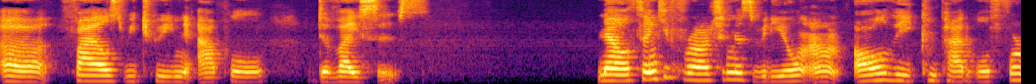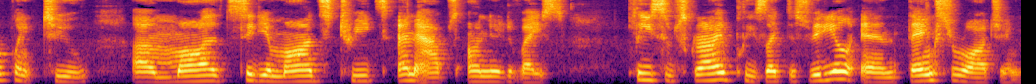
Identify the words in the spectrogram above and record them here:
uh, files between Apple devices. Now, thank you for watching this video on all the compatible 4.2 um, mods, Cydia mods, tweaks, and apps on your device. Please subscribe, please like this video, and thanks for watching.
